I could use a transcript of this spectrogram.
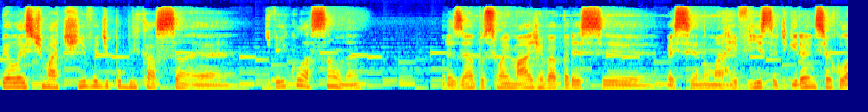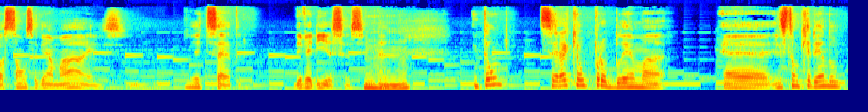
pela estimativa de publicação, é, de veiculação, né? Por exemplo, se uma imagem vai aparecer, vai ser numa revista de grande circulação, você ganha mais, etc. Deveria ser assim, né? Uhum. Então, será que é o problema? é, eles estão querendo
